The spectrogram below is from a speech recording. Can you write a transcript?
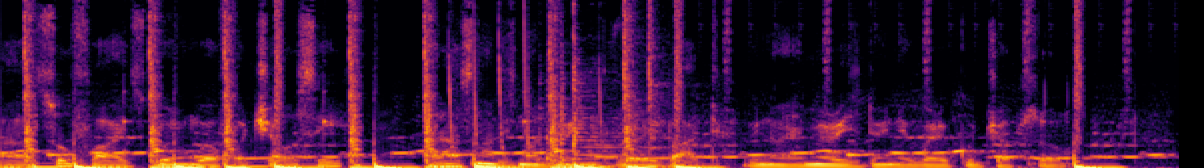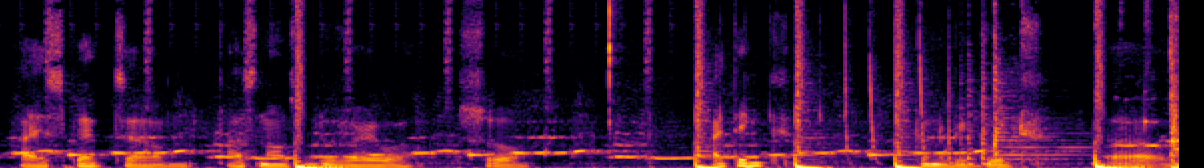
Uh, so far, it's going well for Chelsea, but Arsenal is not doing very bad. You know, Emery is doing a very good job, so I expect um, Arsenal to do very well. So I think it's going to be good. Uh,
